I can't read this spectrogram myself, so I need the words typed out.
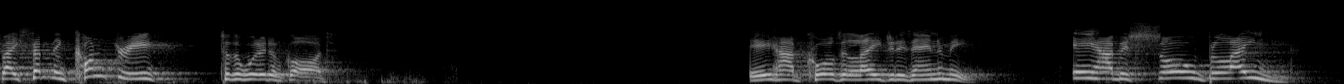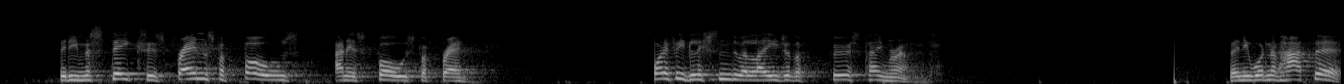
by something contrary to the Word of God. Ahab calls Elijah his enemy. Ahab is so blind that he mistakes his friends for foes and his foes for friends. What if he'd listened to Elijah the first time round? Then he wouldn't have had to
